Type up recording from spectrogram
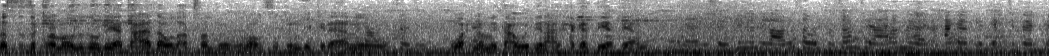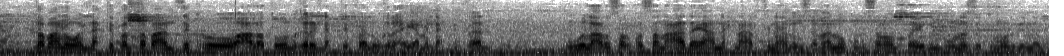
بس ذكرى مولده ديت عاده والأطفال بيبقوا مبسوطين بكده يعني و... وإحنا متعودين على الحاجات ديت يعني. يعني شايفين إن العروسة والحصان دي أهم حاجة في الاحتفال كمان. طبعا هو الاحتفال طبعا ذكره على طول غير الاحتفال وغير أيام الاحتفال. والعروسة والحصان عادة يعني إحنا عارفينها من زمان وكل سنة وأنتم طيبين بمناسبة مولد النبي.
